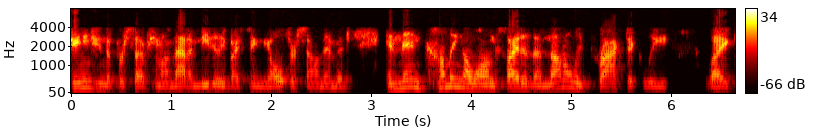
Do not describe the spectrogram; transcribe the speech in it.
changing the perception on that immediately by seeing the ultrasound image, and then coming alongside of them, not only practically, like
